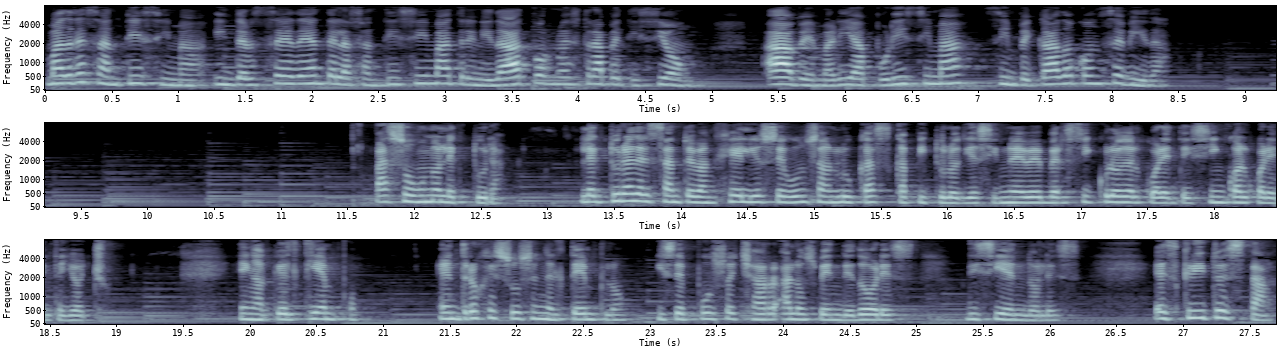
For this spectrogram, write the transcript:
Madre Santísima, intercede ante la Santísima Trinidad por nuestra petición Ave María Purísima, sin pecado concebida. Paso 1. Lectura. Lectura del Santo Evangelio según San Lucas capítulo 19, versículo del 45 al 48. En aquel tiempo, entró Jesús en el templo y se puso a echar a los vendedores, diciéndoles, Escrito está,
